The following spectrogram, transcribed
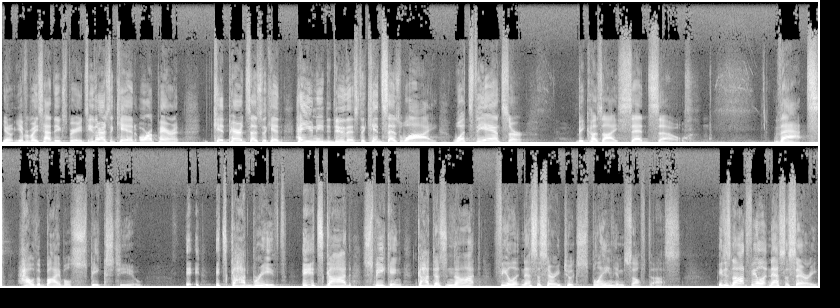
You know, everybody's had the experience, either as a kid or a parent. Kid, parent says to the kid, Hey, you need to do this. The kid says, Why? What's the answer? Because I said so. That's how the Bible speaks to you. It, it's God breathed, it's God speaking. God does not feel it necessary to explain himself to us. He does not feel it necessary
